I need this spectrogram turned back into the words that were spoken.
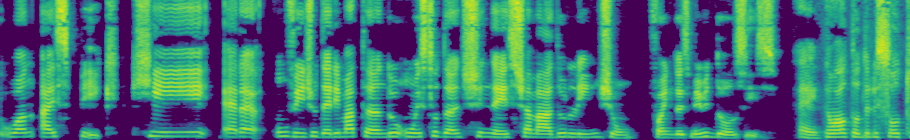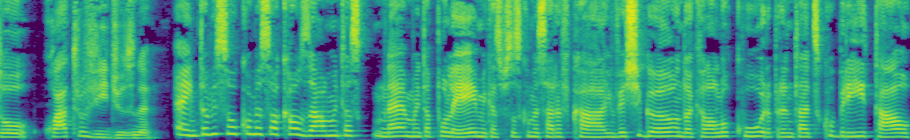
One I Speak, que era um vídeo dele matando um estudante chinês chamado Lin Jun. Foi em 2012 isso. É, então ao todo ele soltou quatro vídeos, né? É, então isso começou a causar muitas, né, muita polêmica, as pessoas começaram a ficar investigando aquela loucura para tentar descobrir e tal.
